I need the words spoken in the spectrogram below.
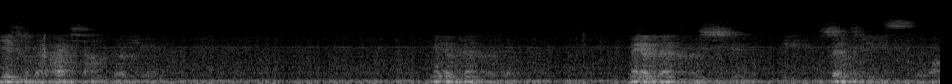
与耶稣的爱相隔绝？没有任何人，没有任何事，甚至于死亡。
